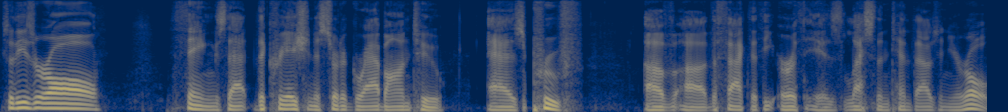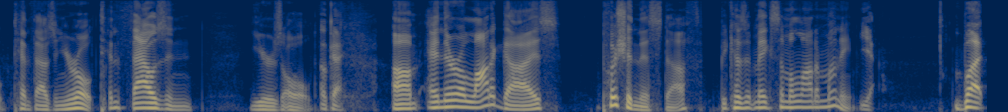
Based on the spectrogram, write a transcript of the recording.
so these are all things that the creationists sort of grab onto as proof of uh, the fact that the Earth is less than ten thousand year old, ten thousand year old, ten thousand years old. Okay. Um, and there are a lot of guys pushing this stuff because it makes them a lot of money. Yeah. But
